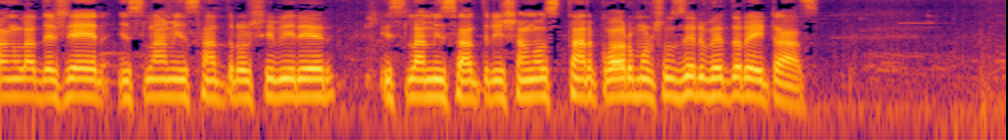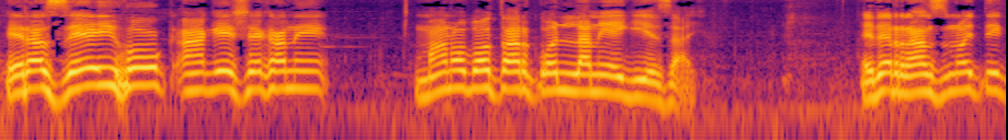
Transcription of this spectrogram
বাংলাদেশের ইসলামী ছাত্র শিবিরের ইসলামী ছাত্রী সংস্থার কর্মসূচির ভেতরে এটা আছে। এরা যেই হোক, আগে সেখানে মানবতার কল্যাণে এগিয়ে যায়। এদের রাজনৈতিক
